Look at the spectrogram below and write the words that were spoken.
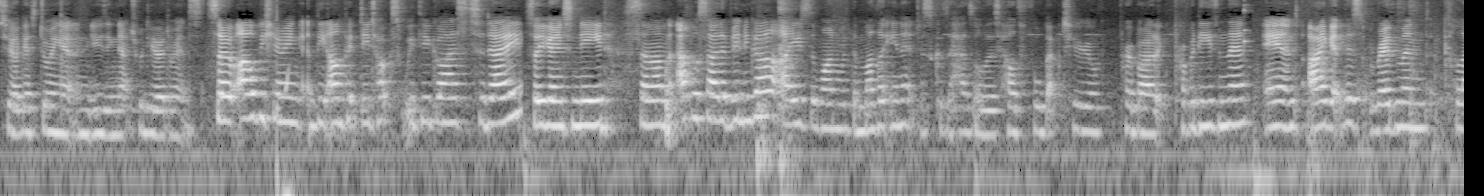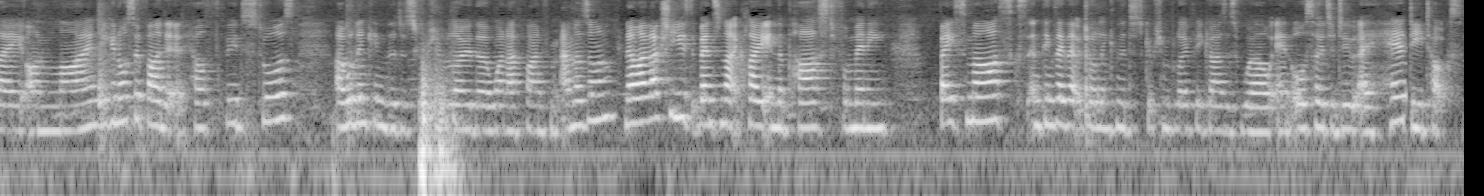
to I guess doing it and using natural deodorants. So I'll be sharing the armpit detox with you guys today. So you're going to need some apple cider vinegar. I use the one with the mother in it just because it has all those healthful bacterial probiotic properties in there. And I get this Redmond clay online. You can also find it at health food stores. I will link in the description below the one I find from Amazon. Now I've actually used bentonite clay in the past for many face masks and things like that which I'll link in the description below for you guys as well and also to do a hair detox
